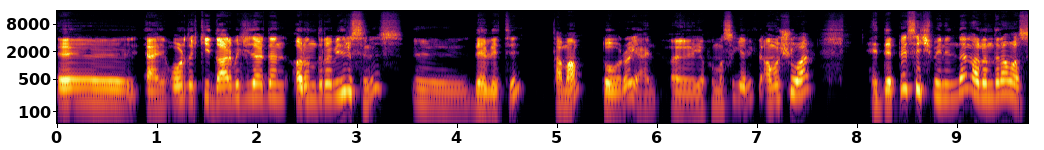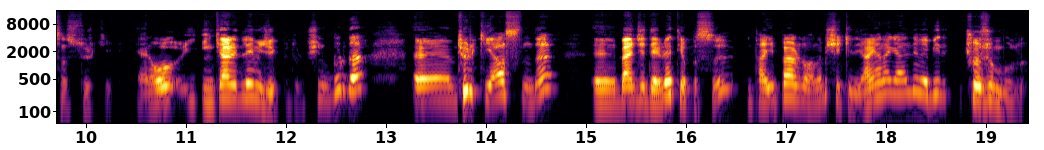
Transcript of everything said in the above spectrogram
e, yani oradaki darbecilerden arındırabilirsiniz e, devleti. Tamam doğru yani e, yapılması gerekir. Ama şu var HDP seçmeninden arındıramazsınız Türkiye'yi. Yani o inkar edilemeyecek bir durum. Şimdi burada e, Türkiye aslında e, bence devlet yapısı Tayyip Erdoğan'la bir şekilde yan yana geldi ve bir çözüm buldu.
